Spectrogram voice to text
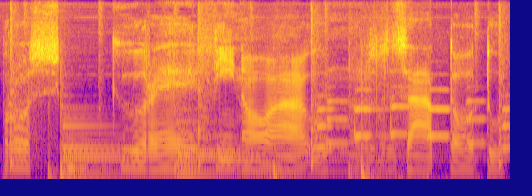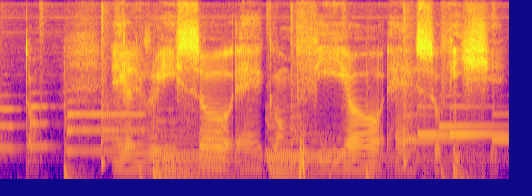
prosciugare fino a un rosato tutto. E il riso è gonfio e sufficie.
